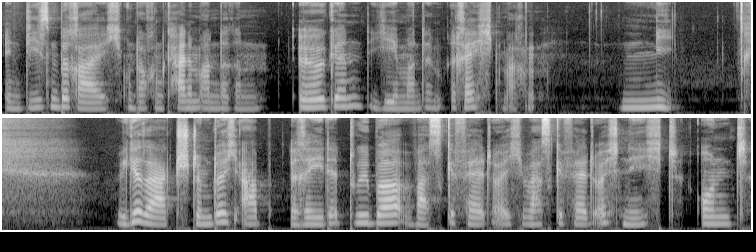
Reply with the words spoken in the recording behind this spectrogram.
in diesem Bereich und auch in keinem anderen irgendjemandem recht machen. Nie. Wie gesagt, stimmt euch ab, redet drüber, was gefällt euch, was gefällt euch nicht und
